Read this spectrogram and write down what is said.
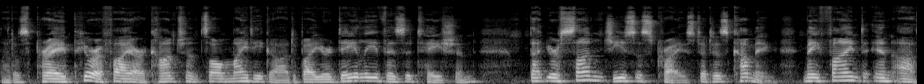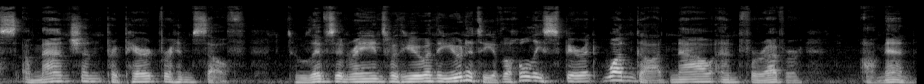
Let us pray, purify our conscience, Almighty God, by your daily visitation that your Son, Jesus Christ, at his coming, may find in us a mansion prepared for himself, who lives and reigns with you in the unity of the Holy Spirit, one God, now and forever. Amen.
